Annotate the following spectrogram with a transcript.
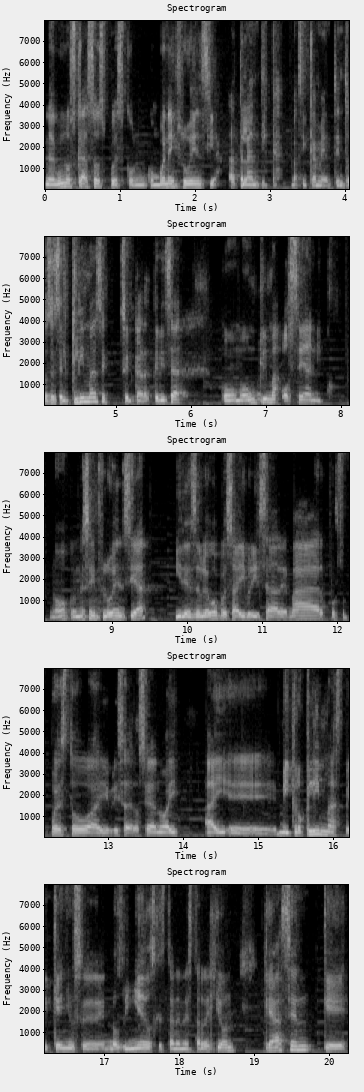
en algunos casos, pues con, buena influencia atlántica, básicamente. Entonces el clima se, caracteriza como un clima oceánico, ¿no? Con esa influencia y desde luego pues hay brisa de mar, por supuesto, hay brisa del océano, hay, eh, microclimas pequeños en los viñedos que están en esta región que hacen que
